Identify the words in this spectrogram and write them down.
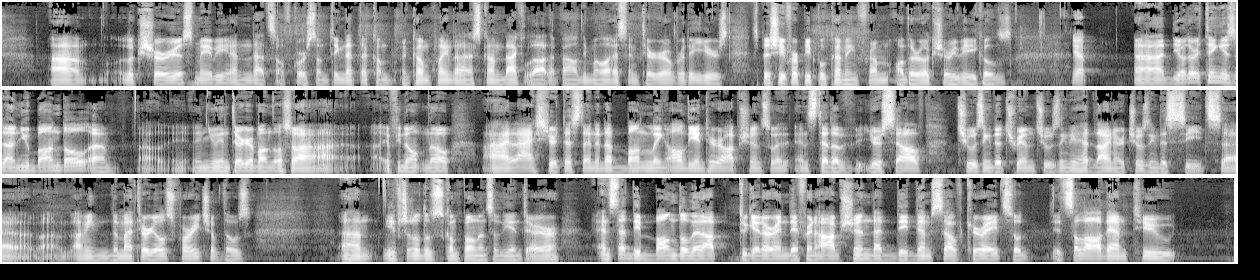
um, luxurious, maybe. And that's of course something that the com- a complaint that has come back a lot about the Model S interior over the years, especially for people coming from other luxury vehicles. Yep. Uh, the other thing is a new bundle, um, uh, a new interior bundle. So, uh, if you don't know, uh, last year Tesla ended up bundling all the interior options. So instead of yourself choosing the trim, choosing the headliner, choosing the seats, uh, I mean the materials for each of those, um, each of those components of the interior. Instead, they bundle it up together in different options that they themselves curate. So it's allow them to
